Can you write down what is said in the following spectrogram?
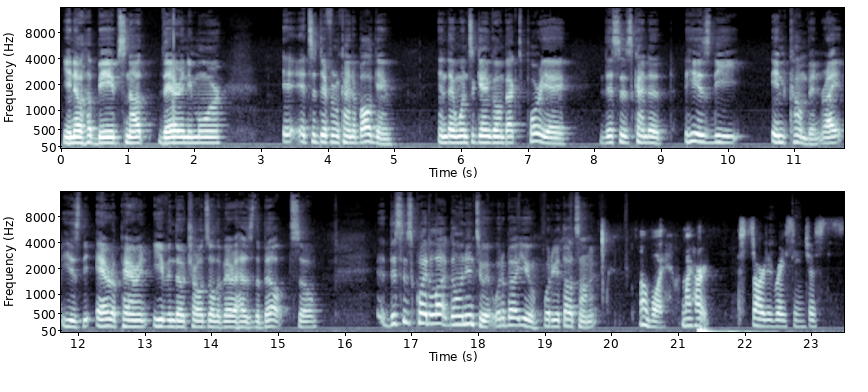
You know, Khabib's not there anymore. It's a different kind of ball game. And then once again, going back to Poirier, this is kind of he is the incumbent, right? He is the heir apparent, even though Charles Oliveira has the belt. So this is quite a lot going into it. What about you? What are your thoughts on it? Oh boy, my heart started racing just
